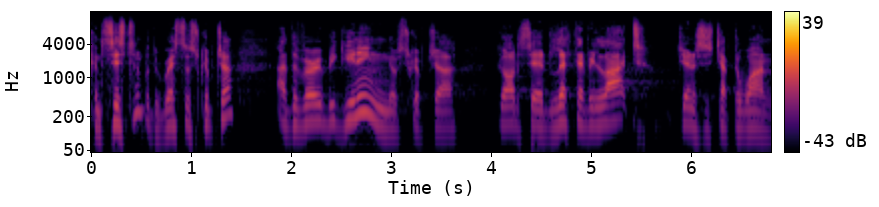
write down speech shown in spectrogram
Consistent with the rest of Scripture, at the very beginning of Scripture, God said, Let there be light. Genesis chapter 1.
